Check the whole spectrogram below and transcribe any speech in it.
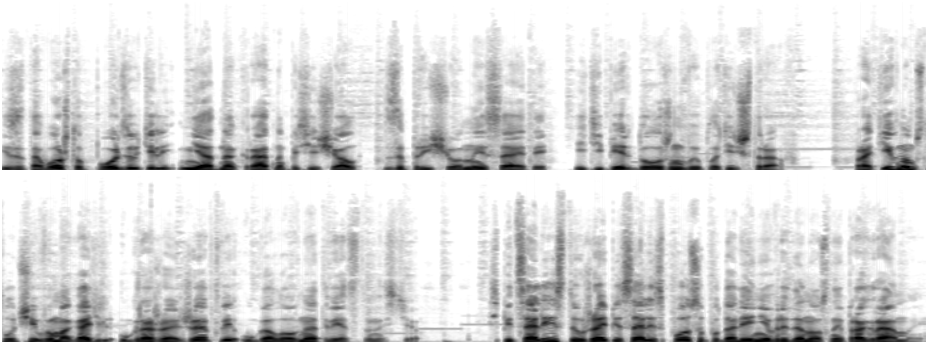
из-за того, что пользователь неоднократно посещал запрещенные сайты и теперь должен выплатить штраф. В противном случае вымогатель угрожает жертве уголовной ответственностью. Специалисты уже описали способ удаления вредоносной программы.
